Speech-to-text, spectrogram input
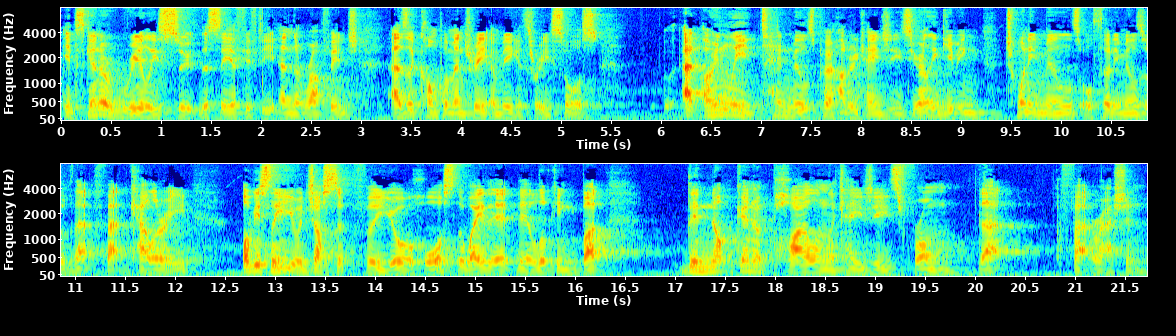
it's going to really suit the CF50 and the roughage as a complementary omega 3 source at only 10 mils per 100 kgs, you're only giving 20 mils or 30 mils of that fat calorie. Obviously, you adjust it for your horse the way they're, they're looking, but they're not going to pile on the kgs from that fat ration.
